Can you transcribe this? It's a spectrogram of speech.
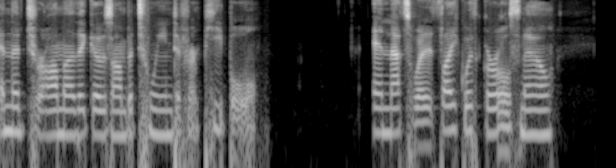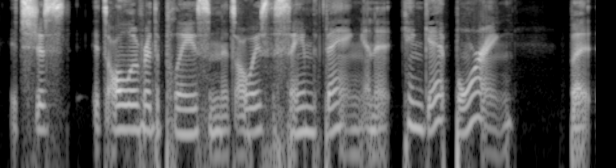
and the drama that goes on between different people. And that's what it's like with girls now it's just it's all over the place and it's always the same thing and it can get boring. But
